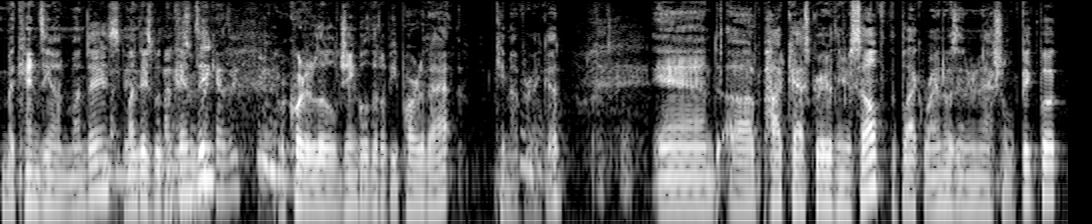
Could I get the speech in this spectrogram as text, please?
Mackenzie on Mondays, Mondays, with Mackenzie. Recorded a little jingle that'll be part of that. Came out very good. Cool. And uh, podcast greater than yourself, the Black Rhinos International Big Book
